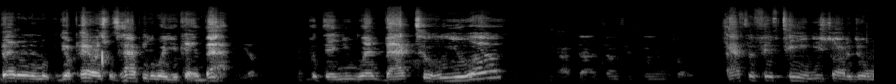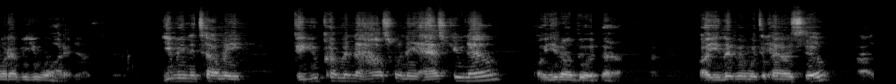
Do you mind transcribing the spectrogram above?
better than your parents was happy the way you came back. But then you went back to who you are. After I turned 15 years old. After 15, you started doing whatever you wanted. You mean to tell me, do you come in the house when they ask you now, or you don't do it now? Are you living with the parents still? Uh,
